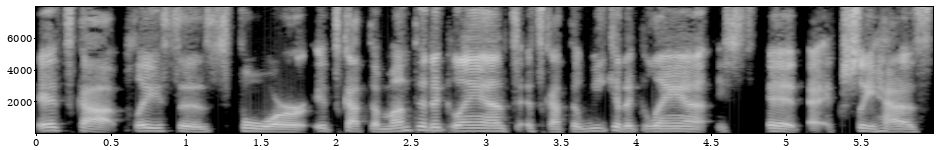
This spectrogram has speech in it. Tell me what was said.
it's got places for it's got the month at a glance it's got the week at a glance it actually has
